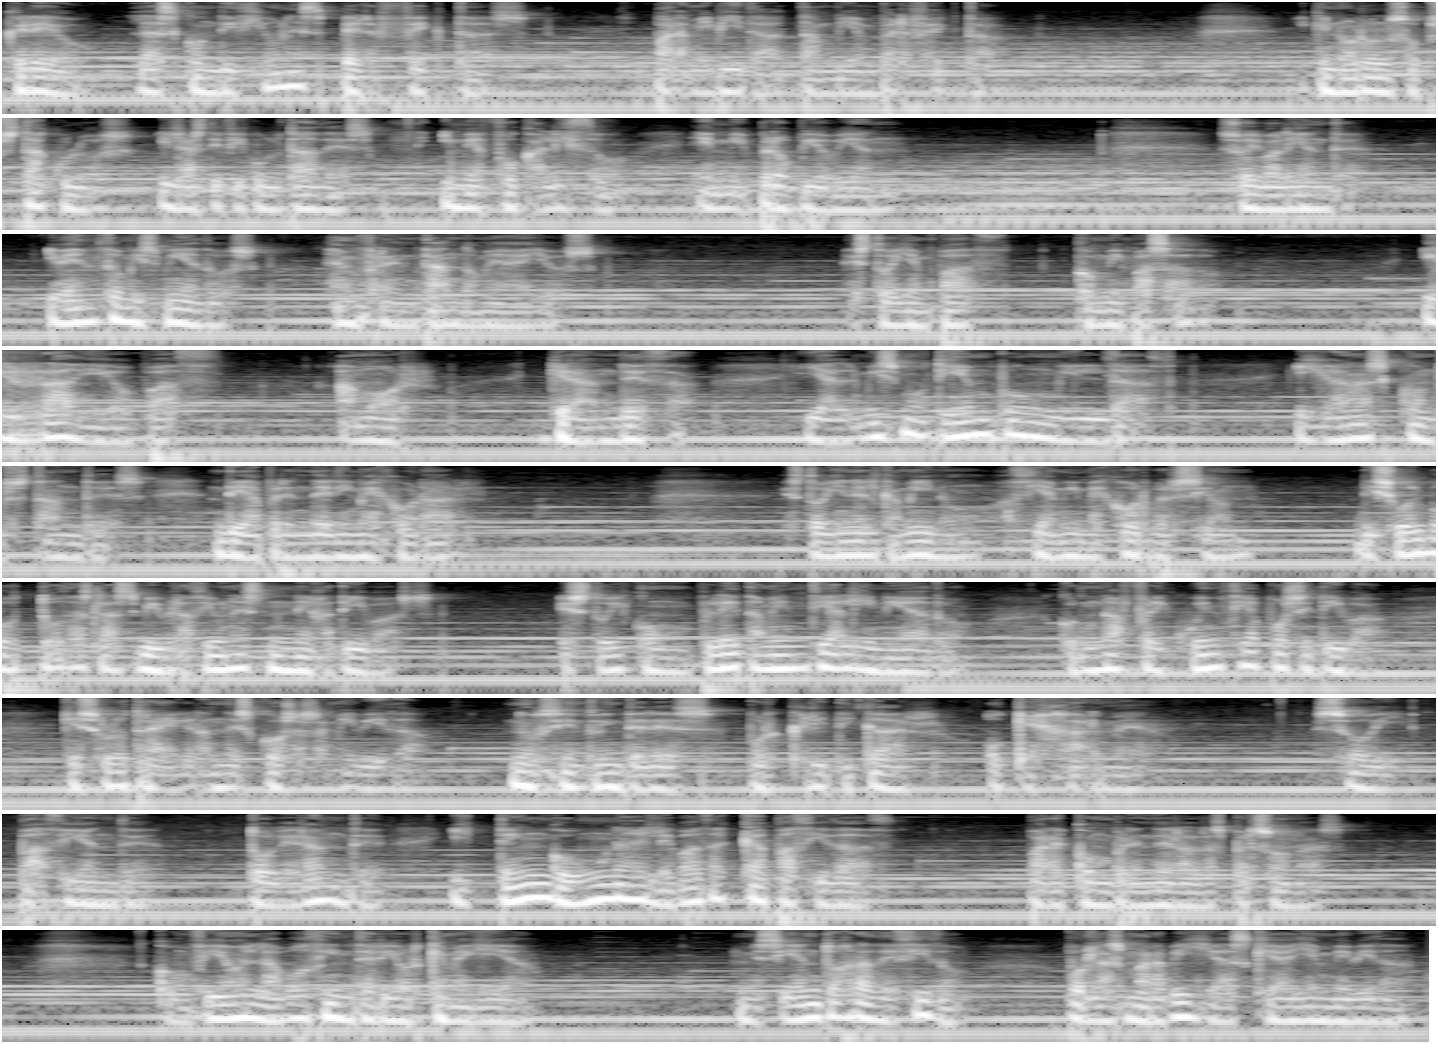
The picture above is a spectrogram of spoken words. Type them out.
Creo las condiciones perfectas para mi vida también perfecta. Ignoro los obstáculos y las dificultades y me focalizo en mi propio bien. Soy valiente y venzo mis miedos enfrentándome a ellos. Estoy en paz con mi pasado. Irradio paz, amor, grandeza y al mismo tiempo humildad y ganas constantes de aprender y mejorar. Estoy en el camino hacia mi mejor versión. Disuelvo todas las vibraciones negativas. Estoy completamente alineado con una frecuencia positiva que solo trae grandes cosas a mi vida. No siento interés por criticar o quejarme. Soy paciente, tolerante y tengo una elevada capacidad para comprender a las personas. Confío en la voz interior que me guía. Me siento agradecido por las maravillas que hay en mi vida.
